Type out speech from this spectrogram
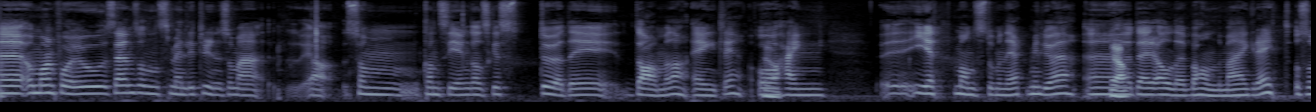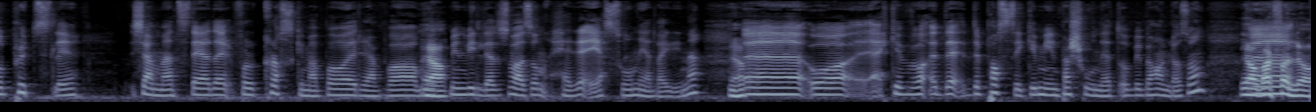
Eh, og man får jo seg en sånn smell i trynet som er ja, som kan si en ganske stødig dame, da, egentlig, og Ja. henge eh, i et mannsdominert miljø eh, der alle behandler meg greit, og så plutselig kommer jeg et sted der folk klasker meg på ræva mot Ja. min vilje, så var det sånn Herre er så nedverdigende. Ja. Uh, og ikke, det, det passer ikke min personlighet å bli behandla sånn. Ja, i hvert Eh. fall å,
